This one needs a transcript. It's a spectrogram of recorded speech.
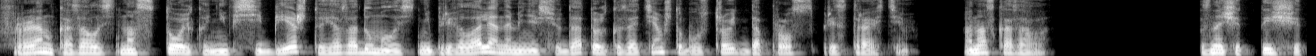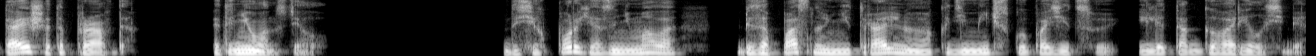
Френ казалась настолько не в себе, что я задумалась, не привела ли она меня сюда только за тем, чтобы устроить допрос с пристрастием. Она сказала, «Значит, ты считаешь это правда. Это не он сделал». До сих пор я занимала безопасную, нейтральную академическую позицию, или так говорила себе.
